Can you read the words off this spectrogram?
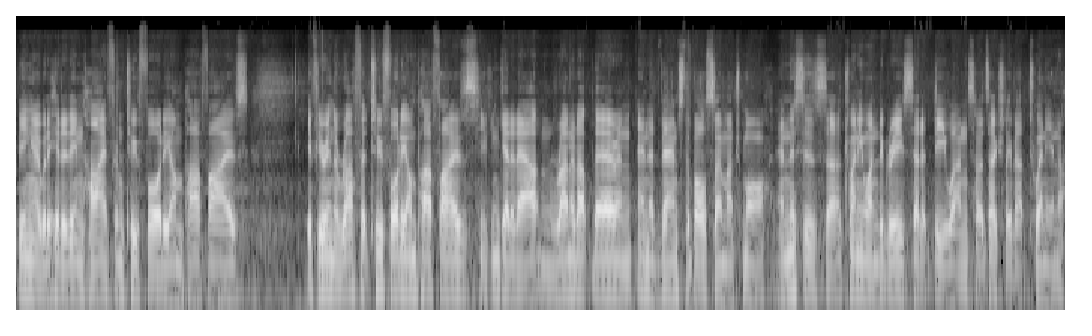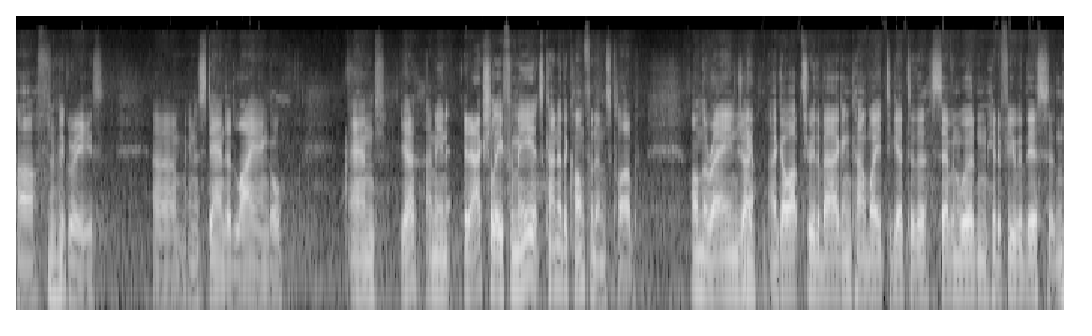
being able to hit it in high from 240 on par fives. If you're in the rough at 240 on par fives, you can get it out and run it up there and, and advance the ball so much more. And this is uh, 21 degrees set at D1, so it's actually about 20 and a half degrees um, in a standard lie angle. And yeah, I mean, it actually, for me, it's kind of the confidence club. On the range, Yeah. I, I go up through the bag and can't wait to get to the seven wood and hit a few with this and,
